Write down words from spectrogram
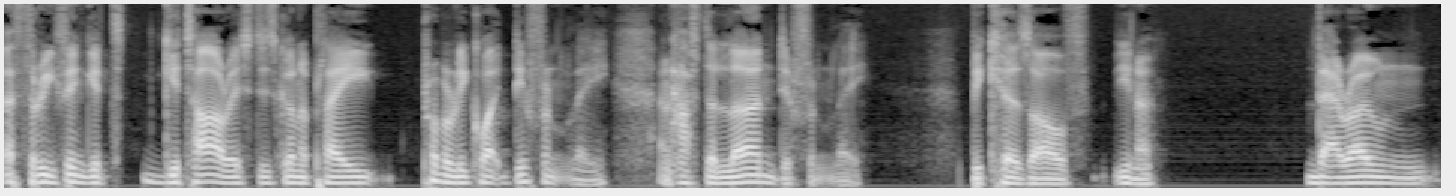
a three fingered guitarist is going to play probably quite differently and have to learn differently because of, you know, their own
